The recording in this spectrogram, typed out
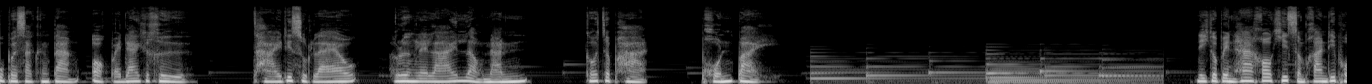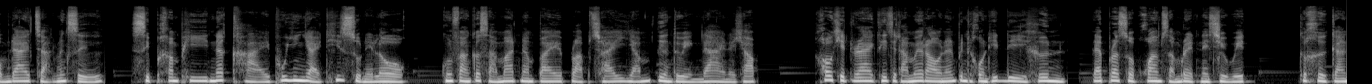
อุปสรรคต่างๆ ออกไปได้ก็คือ ท้ายที่สุดแล้ว เรื่องร้ายๆเหล่านั้น ก็จะผ่านพ้นไป นี่ก็เป็น 5 ข้อคิดสำคัญที่ผมได้จากหนังสือ 10 คัมภีร์นักขายผู้ยิ่งใหญ่ที่สุดในโลก คุณฟังก็สามารถนำไปปรับใช้ย้ำเตือนตัวเองได้นะครับ ข้อคิดแรกที่จะทำให้เรานั้นเป็นคนที่ดีขึ้น และประสบความสำเร็จในชีวิต ก็คือการ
